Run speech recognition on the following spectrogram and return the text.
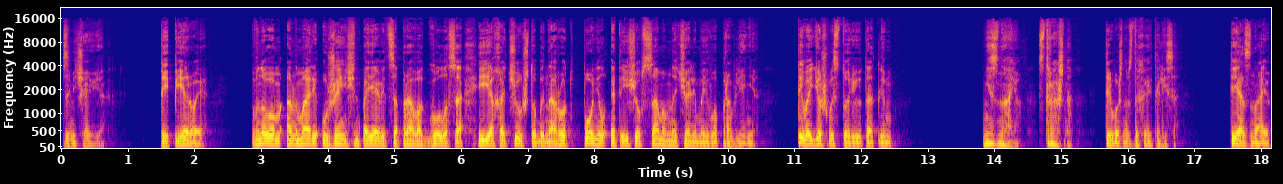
замечаю я. Ты первая, в новом Анмаре у женщин появится право голоса, и я хочу, чтобы народ понял это еще в самом начале моего правления. Ты войдешь в историю, Татлим». «Не знаю. Страшно», — тревожно вздыхает Алиса. «Я знаю»,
